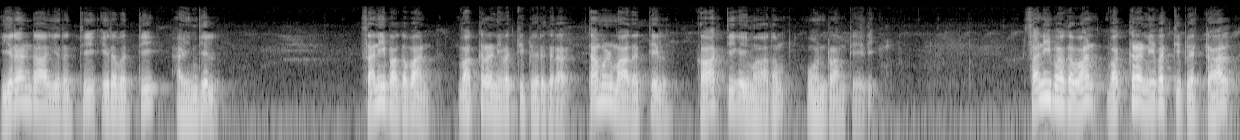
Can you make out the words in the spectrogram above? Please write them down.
இரண்டாயிரத்தி இருபத்தி ஐந்தில் சனி பகவான் வக்ர நிவர்த்தி பெறுகிறார். தமிழ் மாதத்தில் கார்த்திகை மாதம் ஒன்றாம் தேதி. சனி பகவான் வக்ர நிவர்த்தி பெற்றால்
